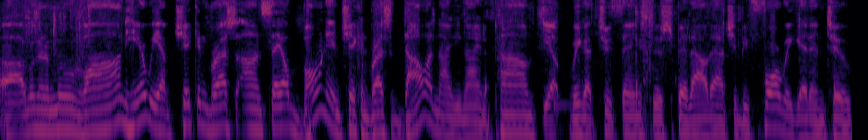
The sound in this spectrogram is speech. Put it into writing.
Uh, we're going to move on here. We have chicken breasts on sale. Bone-in chicken breast, $1.99 a pound. Yep. We got two things to spit out at you before we we get into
